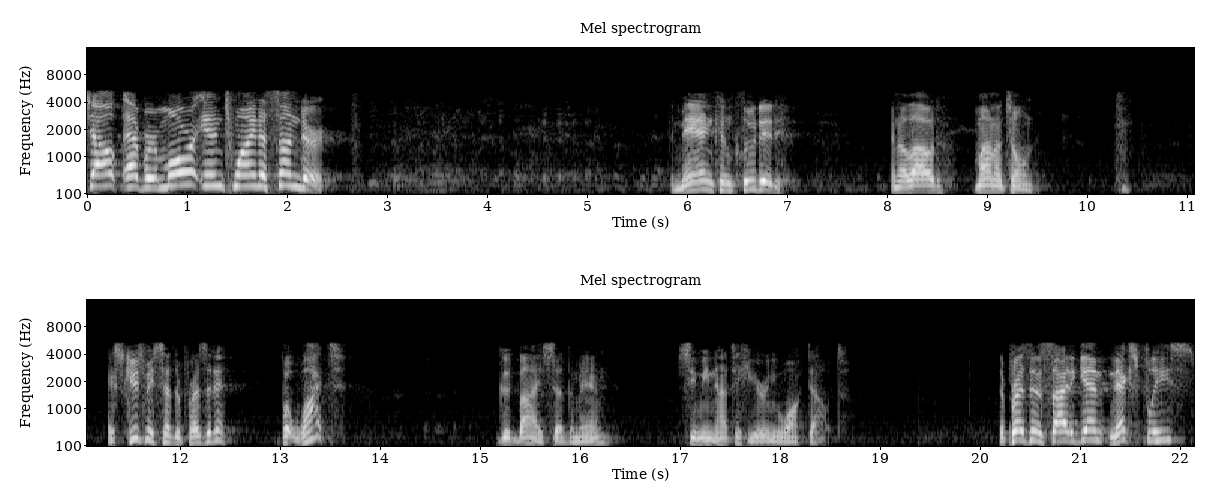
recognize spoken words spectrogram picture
shout evermore entwine asunder? The man concluded in a loud monotone. Excuse me, said the president, but what? Goodbye, said the man, seeming not to hear, and he walked out. The president sighed again. Next, please.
